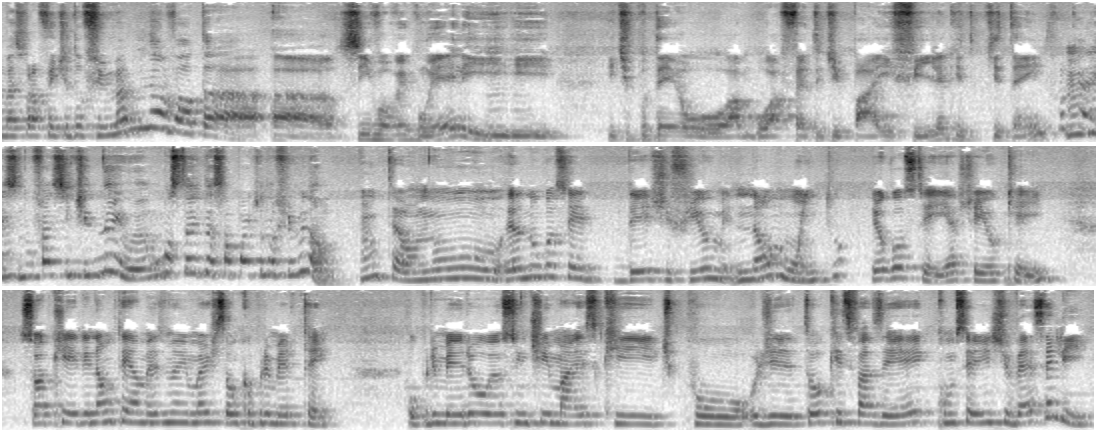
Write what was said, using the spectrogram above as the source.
mais pra frente do filme, a menina volta a, a se envolver com ele e, e, e, tipo, ter o, a- o afeto de pai e filha que, que tem. Cara, isso não faz sentido nenhum. Eu não gostei dessa parte do filme, não. Então, no, eu não gostei deste filme, não muito. Eu gostei, achei ok. Só que ele não tem a mesma imersão que o primeiro tem. O primeiro eu senti mais que, tipo, o diretor quis fazer como se a gente estivesse ali.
